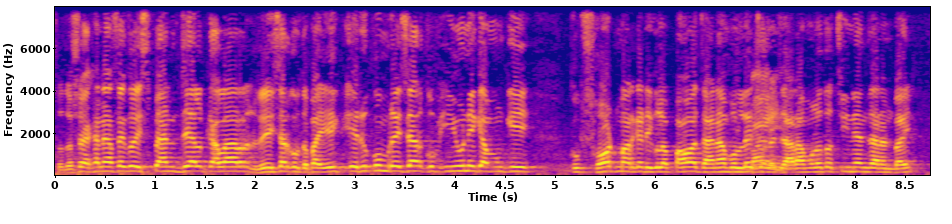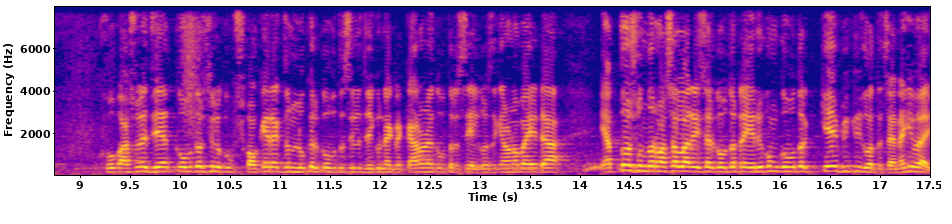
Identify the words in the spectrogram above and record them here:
তো দর্শক এখানে আছে একদম স্প্যান্ডেল কালার রেসার করতে ভাই এই- এরকম রেসার খুব ইউনিক এমনকি খুব শর্ট মার্কেট এগুলো পাওয়া যায় না বললে চলে। যারা মূলত চিনেন জানেন ভাই খুব আসলে যে কবুতর ছিল খুব শখের একজন লোকের কবুতর ছিল যে কোনো একটা কারণে কবুতর সেল করছে। কেননা ভাই এটা এত সুন্দর মাসাল্লাহ রেসার কবুতরটা এরকম কবুতর কে বিক্রি করতে চায় নাকি ভাই?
